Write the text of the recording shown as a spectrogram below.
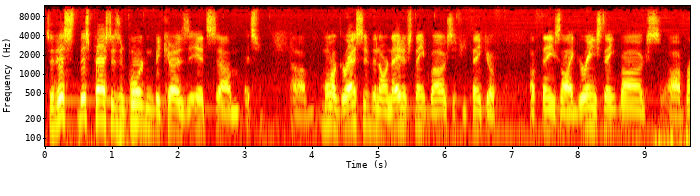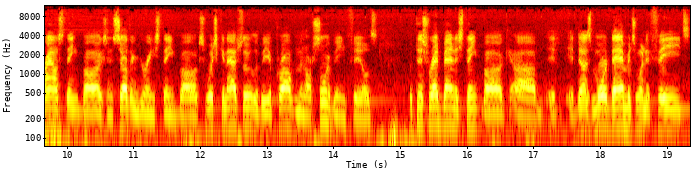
So this this pest is important because it's um, it's uh, more aggressive than our native stink bugs. If you think of of things like green stink bugs, uh, brown stink bugs, and southern green stink bugs, which can absolutely be a problem in our soybean fields. But this red-banded stink bug, uh, it, it, does more damage when it feeds.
